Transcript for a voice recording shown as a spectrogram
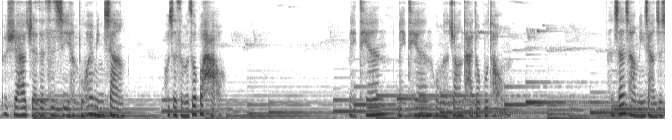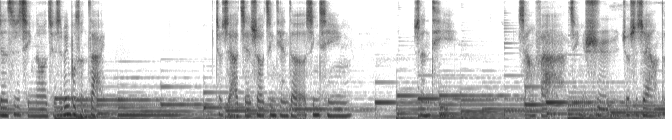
不需要觉得自己很不会冥想，或者怎么做不好。每天每天我们的状态都不同，很擅长冥想这件事情呢，其实并不存在，就只要接受今天的心情。身体、想法、情绪就是这样的，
